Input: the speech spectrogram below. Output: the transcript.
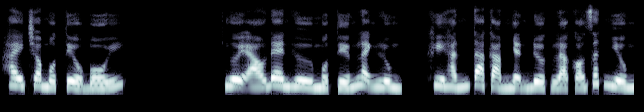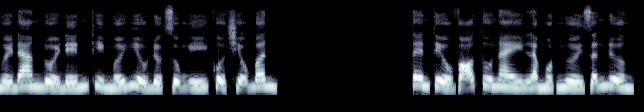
Hay cho một tiểu bối. Người áo đen hừ một tiếng lạnh lùng, khi hắn ta cảm nhận được là có rất nhiều người đang đuổi đến thì mới hiểu được dụng ý của Triệu Bân. Tên tiểu võ tu này là một người dẫn đường.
